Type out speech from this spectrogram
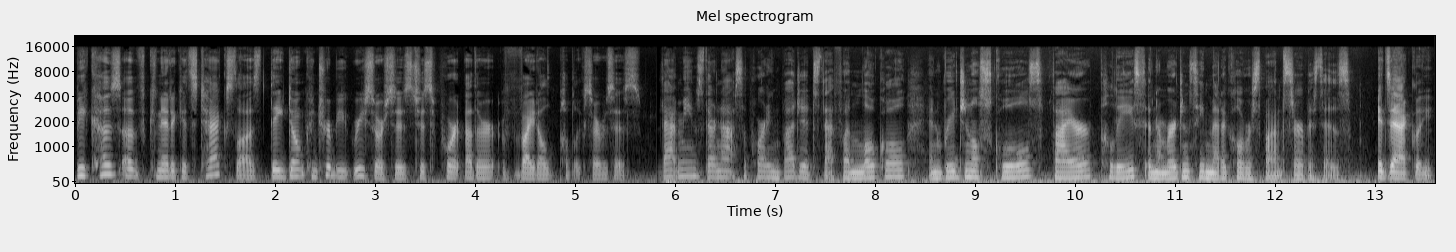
because of Connecticut's tax laws, they don't contribute resources to support other vital public services. That means they're not supporting budgets that fund local and regional schools, fire, police, and emergency medical response services. Exactly.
